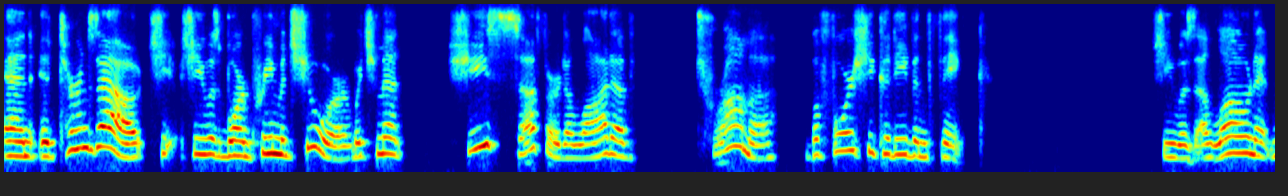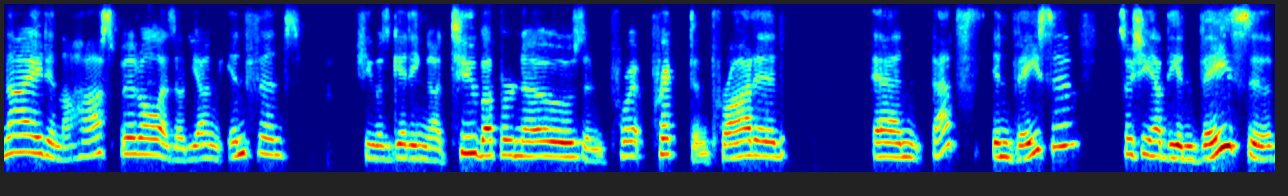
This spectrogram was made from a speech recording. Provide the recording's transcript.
And it turns out she, she was born premature, which meant she suffered a lot of trauma before she could even think. She was alone at night in the hospital as a young infant. She was getting a tube up her nose and pri- pricked and prodded. And that's invasive. So she had the invasive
